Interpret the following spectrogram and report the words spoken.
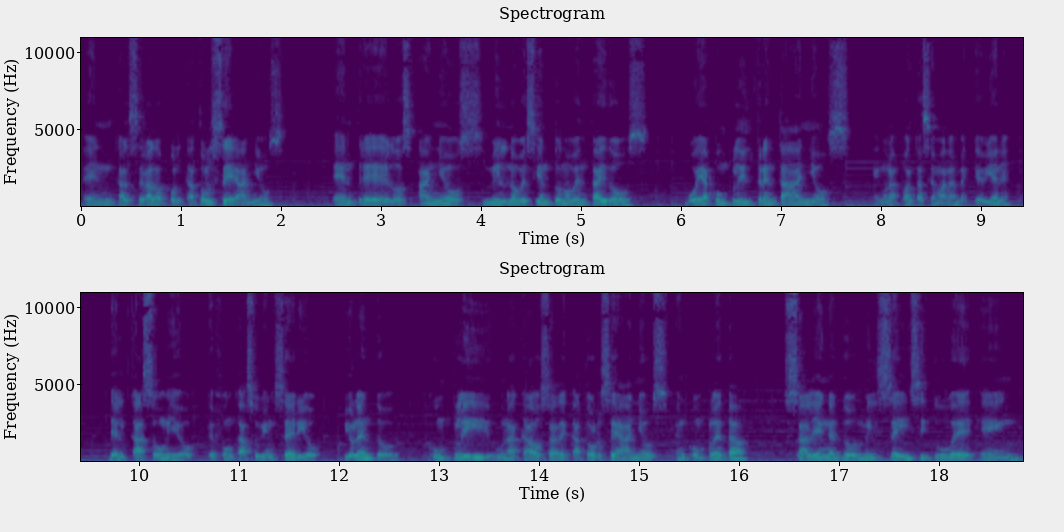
encarcelado por 14 años, entre los años 1992, voy a cumplir 30 años en unas cuantas semanas el mes que viene, del caso mío, que fue un caso bien serio, violento. Cumplí una causa de 14 años en completa, salí en el 2006 y tuve en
